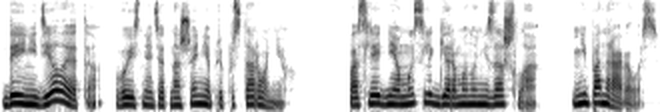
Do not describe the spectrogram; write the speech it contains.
Да и не дело это, выяснять отношения при посторонних. Последняя мысль Герману не зашла. Не понравилась.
